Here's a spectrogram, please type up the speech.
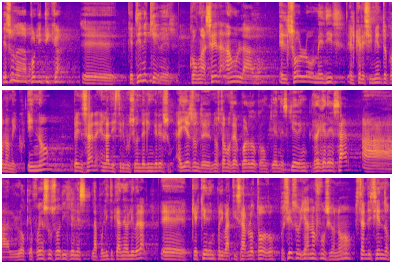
Es una política eh, que tiene que ver con hacer a un lado el solo medir el crecimiento económico y no pensar en la distribución del ingreso. Ahí es donde no estamos de acuerdo con quienes quieren regresar a lo que fue en sus orígenes la política neoliberal, eh, que quieren privatizarlo todo. Pues eso ya no funcionó. Están diciendo,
